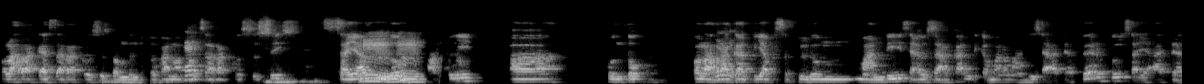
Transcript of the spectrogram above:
olahraga secara khusus, pembentukan otot eh. secara khusus sih saya hmm. belum, hmm. tapi uh, untuk olahraga tiap sebelum mandi saya usahakan di kamar mandi saya ada barbell, saya ada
